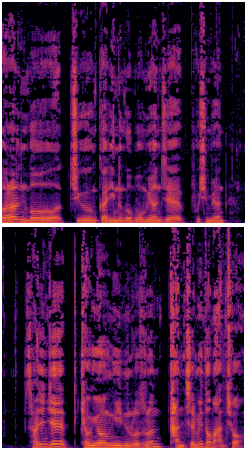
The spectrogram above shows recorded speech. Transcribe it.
또 하나는 뭐 지금까지 있는 거 보면 이제 보시면 사실 이제 경영인으로서는 단점이 더 많죠.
